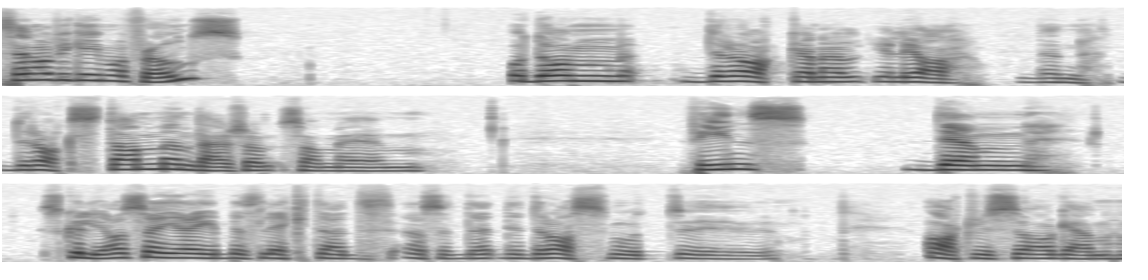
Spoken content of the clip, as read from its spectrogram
sen har vi Game of Thrones. Och de drakarna, eller ja, den drakstammen där som, som eh, finns, den skulle jag säga är besläktad, alltså det, det dras mot eh, Arthursagan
